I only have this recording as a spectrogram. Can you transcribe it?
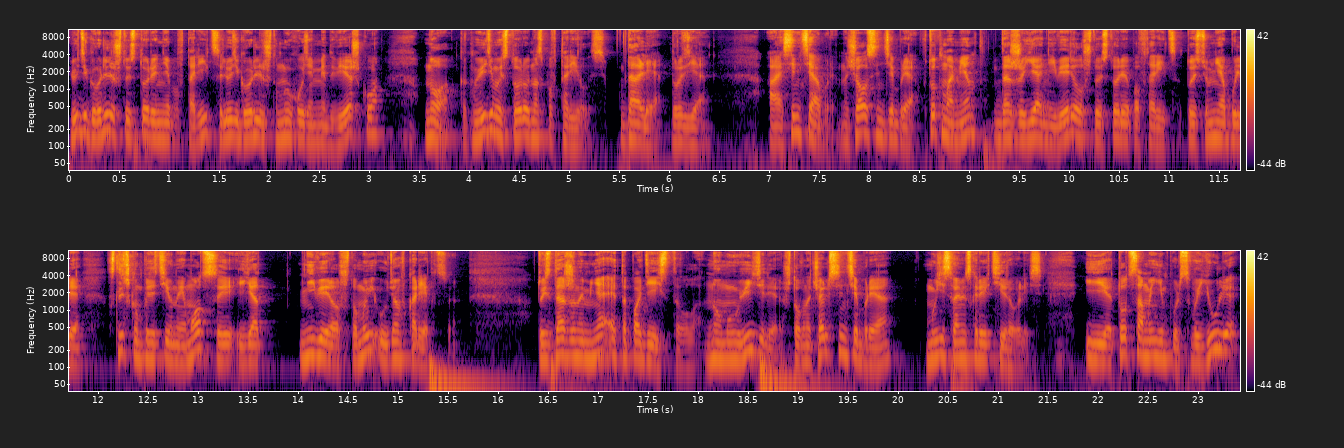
Люди говорили, что история не повторится, люди говорили, что мы уходим в медвежку. Но, как мы видим, история у нас повторилась. Далее, друзья, А сентябрь, начало сентября. В тот момент даже я не верил, что история повторится. То есть у меня были слишком позитивные эмоции, и я не верил, что мы уйдем в коррекцию. То есть даже на меня это подействовало. Но мы увидели, что в начале сентября мы здесь с вами скорректировались. И тот самый импульс в июле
